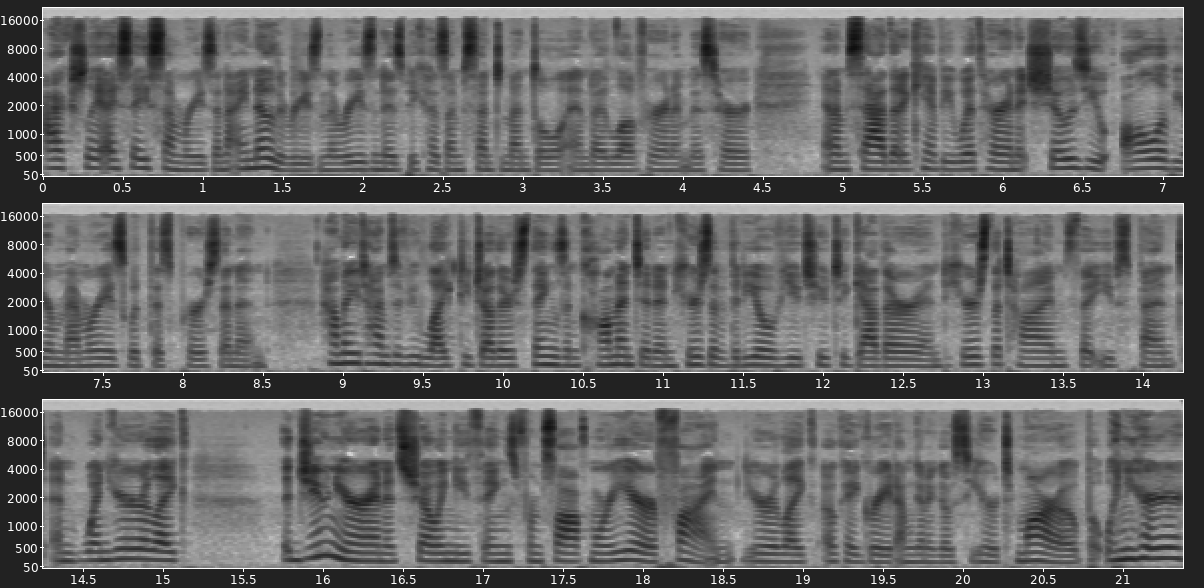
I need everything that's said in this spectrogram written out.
actually, I say some reason. I know the reason. The reason is because I'm sentimental and I love her and I miss her. And I'm sad that I can't be with her. And it shows you all of your memories with this person and how many times have you liked each other's things and commented. And here's a video of you two together. And here's the times that you've spent. And when you're like, a junior and it's showing you things from sophomore year, fine. You're like, okay, great, I'm going to go see her tomorrow. But when you're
